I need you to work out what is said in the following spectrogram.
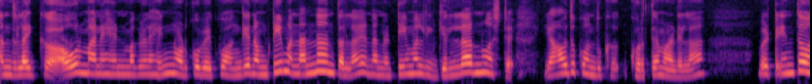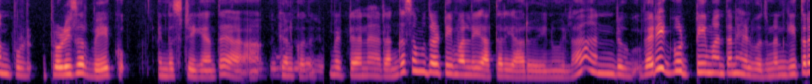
ಅಂದ್ರೆ ಲೈಕ್ ಅವ್ರ ಮನೆ ಹೆಣ್ಮಗಳನ್ನ ಹೆಂಗೆ ನೋಡ್ಕೋಬೇಕು, ಹಂಗೆ ನಮ್ಮ ಟೀಮ್ ನನ್ನ ಅಂತಲ್ಲ, ನನ್ನ ಟೀಮಲ್ಲಿ ಎಲ್ಲರನ್ನೂ ಅಷ್ಟೇ. ಯಾವುದಕ್ಕೊಂದು ಕೊರತೆ ಮಾಡಿಲ್ಲ. ಬಟ್ ಇಂಥ ಒಂದು ಪ್ರೊಡ್ಯೂಸರ್ ಬೇಕು. ಇಂಡಸ್ಟ್ರಿಗೆ ಅಂತ ಕೇಳ್ಕೋದೆ. ಬಟ್ ರಂಗಸಮುದ್ರ ಟೀಮಲ್ಲಿ ಆ ಥರ ಯಾರು ಏನೂ ಇಲ್ಲ. ಆ್ಯಂಡ್ ವೆರಿ ಗುಡ್ ಟೀಮ್ ಅಂತಲೇ ಹೇಳ್ಬೋದು. ನನಗೆ ಈ ಥರ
